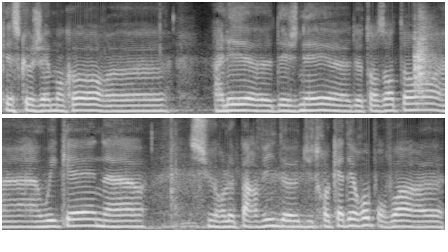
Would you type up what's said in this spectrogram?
qu'est-ce que j'aime encore euh, aller euh, déjeuner euh, de temps en temps, un, week-end euh, sur le parvis du Trocadéro pour voir,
